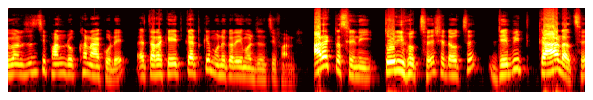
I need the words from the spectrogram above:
ইমার্জেন্সি ফান্ড রক্ষা না করে, তারা ক্রেডিট কার্ডকে মনে করে ইমার্জেন্সি ফান্ড আর একটা শ্রেণি তৈরি হচ্ছে, সেটা হচ্ছে ডেবিট কার্ড আছে,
